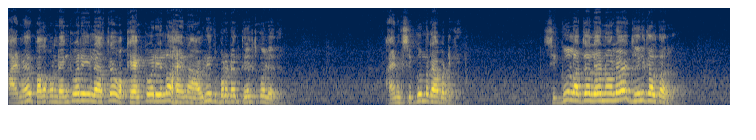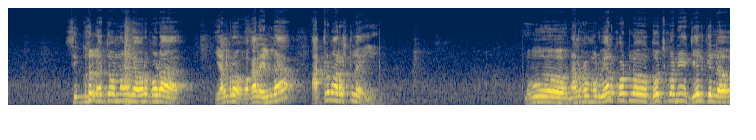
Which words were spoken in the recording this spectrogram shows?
ఆయన మీద పదకొండు ఎంక్వైరీలు వేస్తే ఒక్క ఎంక్వైరీలో ఆయన అవినీతి పడడం తేల్చుకోలేదు. ఆయనకి సిగ్గుంది కాబట్టికి. సిగ్గు లజ్జ లేని వాళ్ళే జైలుకి వెళ్తారు సిగ్గు లజ్జ ఉన్న వాళ్ళు ఎవరు కూడా వెళ్ళరు ఒకవేళ వెళ్ళా అక్రమ అరెస్టులే అయ్యి. నువ్వు నలభై మూడు వేల కోట్లు దోచుకొని జైలుకి వెళ్ళావు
